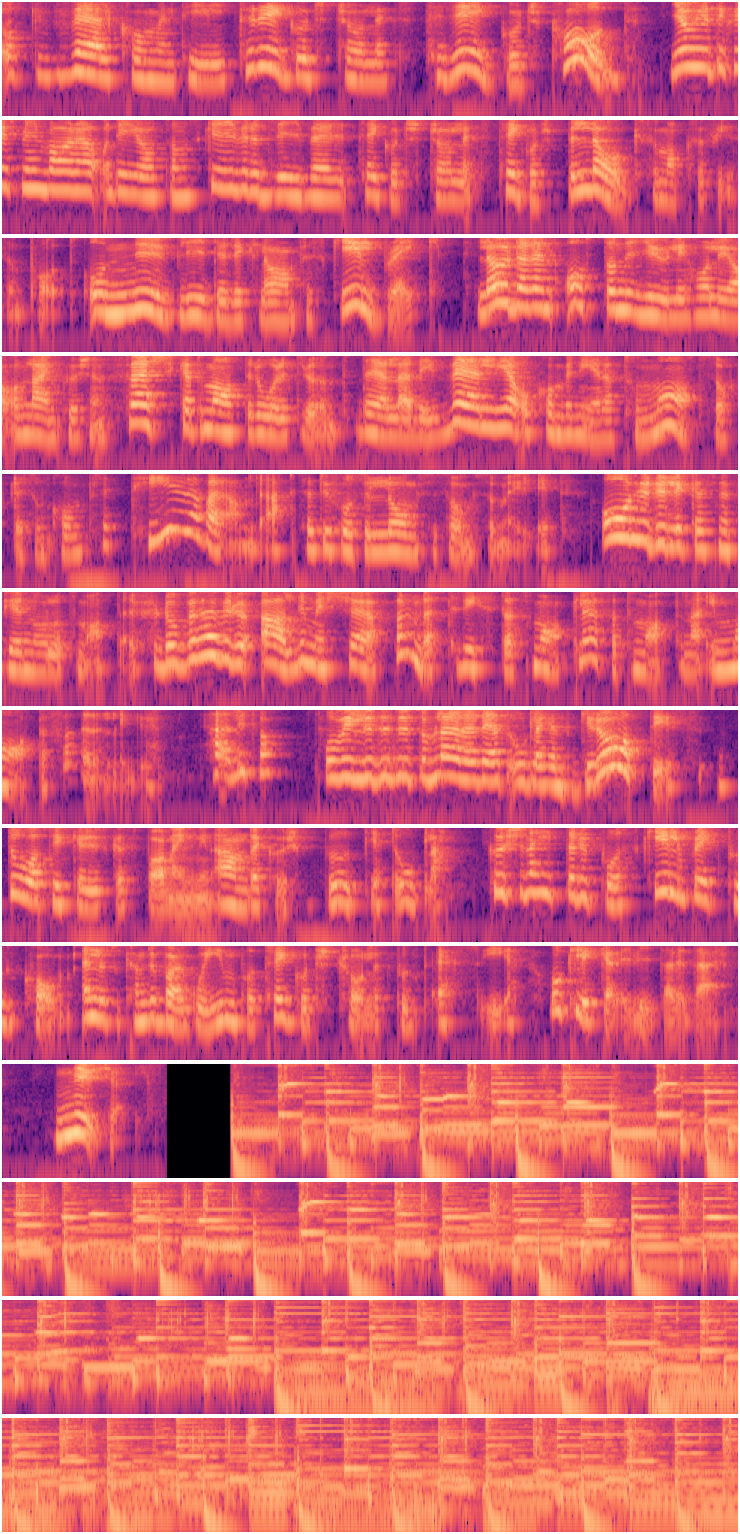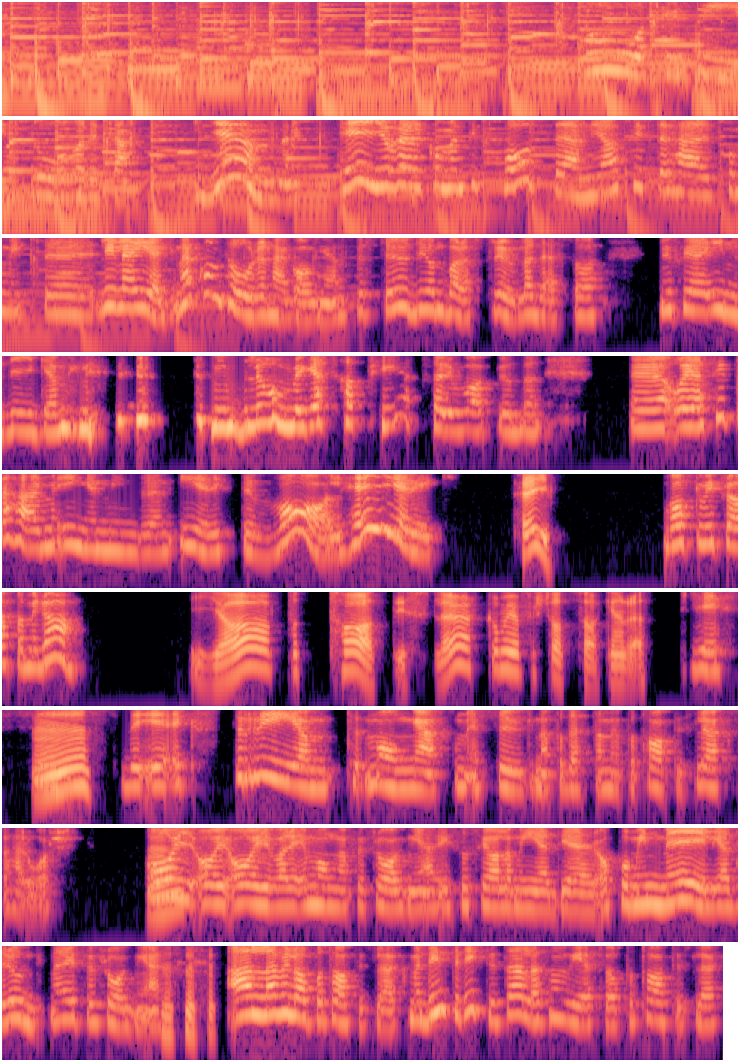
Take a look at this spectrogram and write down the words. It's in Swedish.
Hej och välkommen till Trädgårdstrollets trädgårdspodd. Jag heter Jasmin Vara och det är jag som skriver och driver Trädgårdstrollets trädgårdsblogg som också finns som podd. Och nu blir det reklam för Skillbreak. Lördag den 8 juli håller jag onlinekursen Färska tomater året runt där jag lär dig välja och kombinera tomatsorter som kompletterar varandra så att du får så lång säsong som möjligt. Och hur du lyckas med pianolotomater, för då behöver du aldrig mer köpa de där trista smaklösa tomaterna i mataffären längre. Härligt va? Och vill du dessutom lära dig att odla helt gratis, då tycker jag du ska spana in min andra kurs Budgetodla. Kurserna hittar du på skillbreak.com eller så kan du bara gå in på trädgårdstrollet.se och klicka dig vidare där. Nu kör vi! Podden. Jag sitter här på mitt eh, lilla egna kontor den här gången, för studion bara strulade, så nu får jag inviga min, min blommiga tapet här i bakgrunden. Eh, och jag sitter här med ingen mindre än Erik de Wahl. Hej Erik! Hej! Vad ska vi prata om idag? Ja, potatislök om jag förstått saken rätt. Precis, Mm. det är extremt många som är sugna på detta med potatislök så här års. Mm. Oj, oj, oj vad det är många förfrågningar i sociala medier och på min mail. Jag drunknar i förfrågningar. Alla vill ha potatislök, men det är inte riktigt alla som vet vad potatislök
